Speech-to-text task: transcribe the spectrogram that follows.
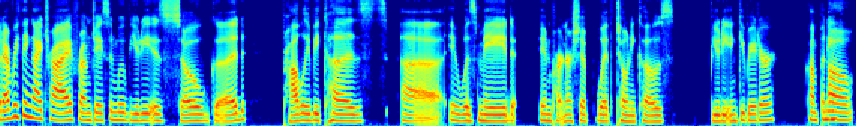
but everything I try from Jason Wu Beauty is so good. Probably because uh, it was made in partnership with Tony Ko's beauty incubator company. Oh,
